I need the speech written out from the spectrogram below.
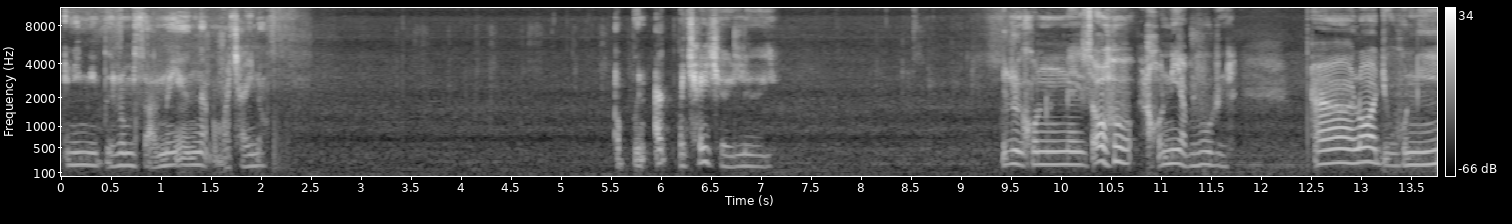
อันนี้มีปืนลมสารไม่เอางัดออกมาใช้เนาะ เอาปืนอักมาใช้เฉยเลย หรือคนหนึ่งในโซ่คนนี้อย่าไปพูดอ่ารอดอยู่คนนี้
